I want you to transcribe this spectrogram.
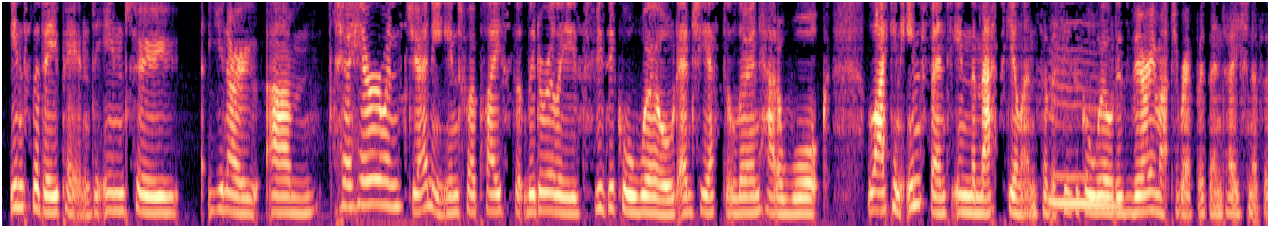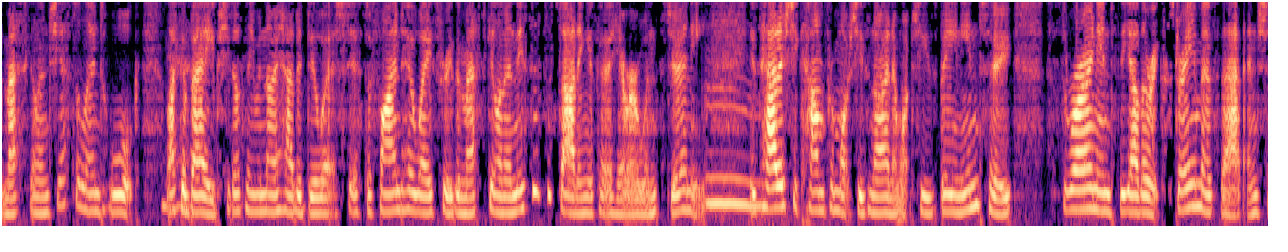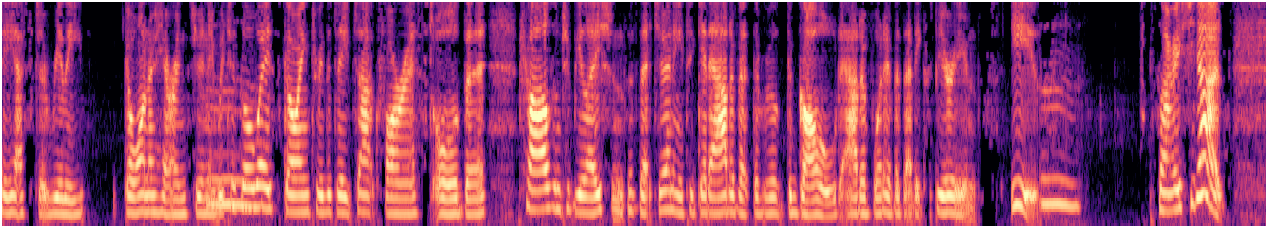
into the deep end, into, you know, um, her heroine's journey into a place that literally is physical world and she has to learn how to walk like an infant in the masculine. So the physical world is very much a representation of the masculine. She has to learn to walk like a babe. She doesn't even know how to do it. She has to find her way through the masculine. And this is the starting of her heroine's journey is how does she come from what she's known and what she's been into, thrown into the other extreme of that. And she has to really go on a heroine's journey, which is mm. always going through the deep dark forest or the trials and tribulations of that journey to get out of it the the gold out of whatever that experience is. Mm. So she does.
